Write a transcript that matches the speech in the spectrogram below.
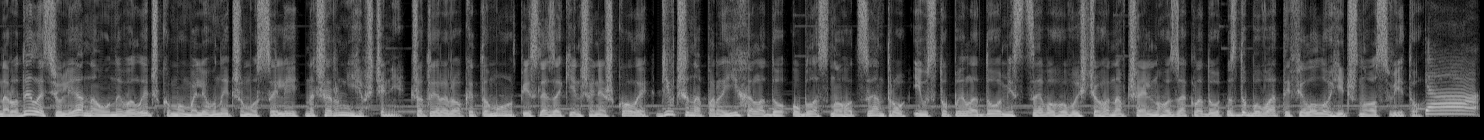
Народилась Уляна у невеличкому мальовничому селі на Чернігівщині. Чотири роки тому, після закінчення школи, дівчина переїхала до обласного центру і вступила до місцевого вищого навчального закладу здобувати філологічну освіту. Я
